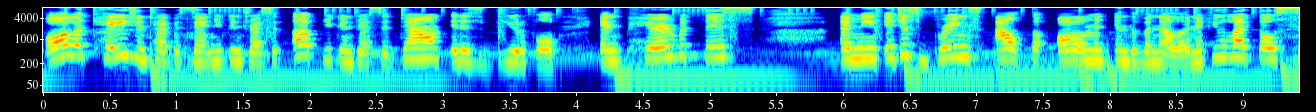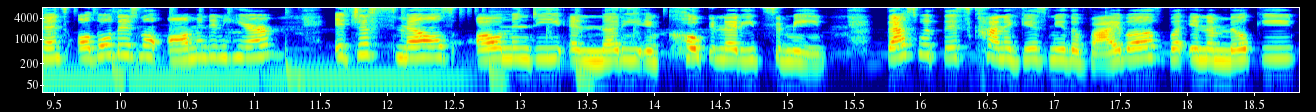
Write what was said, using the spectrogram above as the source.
all occasion type of scent. You can dress it up, you can dress it down. It is beautiful. And paired with this I mean, it just brings out the almond and the vanilla. And if you like those scents, although there's no almond in here, it just smells almondy and nutty and coconutty to me. That's what this kind of gives me the vibe of, but in a milky,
